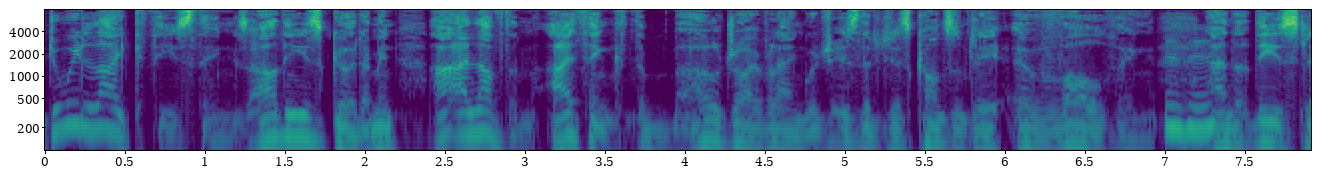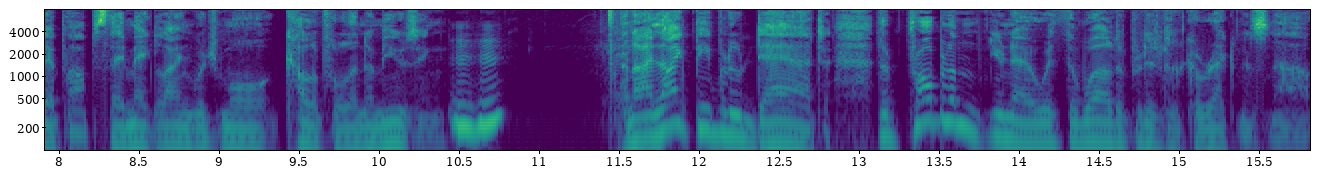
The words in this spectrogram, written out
Do we like these things? Are these good? I mean, I, I love them. I think the whole joy of language is that it is constantly evolving, Mm-hmm. and that these slip-ups they make language more colourful and amusing. Mm-hmm. And I like people who dare to. The problem, you know, with the world of political correctness now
